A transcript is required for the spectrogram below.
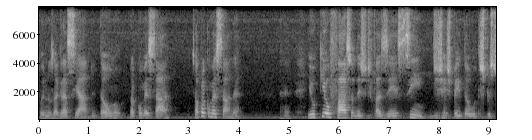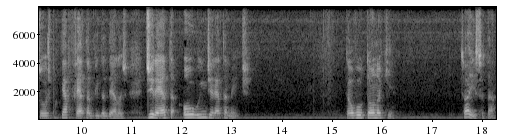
foi nos agraciado. Então, para começar, só para começar, né? E o que eu faço ou deixo de fazer, sim, diz respeito a outras pessoas, porque afeta a vida delas, direta ou indiretamente. Então, voltando aqui. Só isso, tá?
